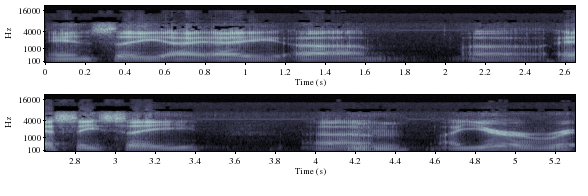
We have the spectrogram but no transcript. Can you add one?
NCAA um, uh, SEC. Uh, Mhm. uh, You're re-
